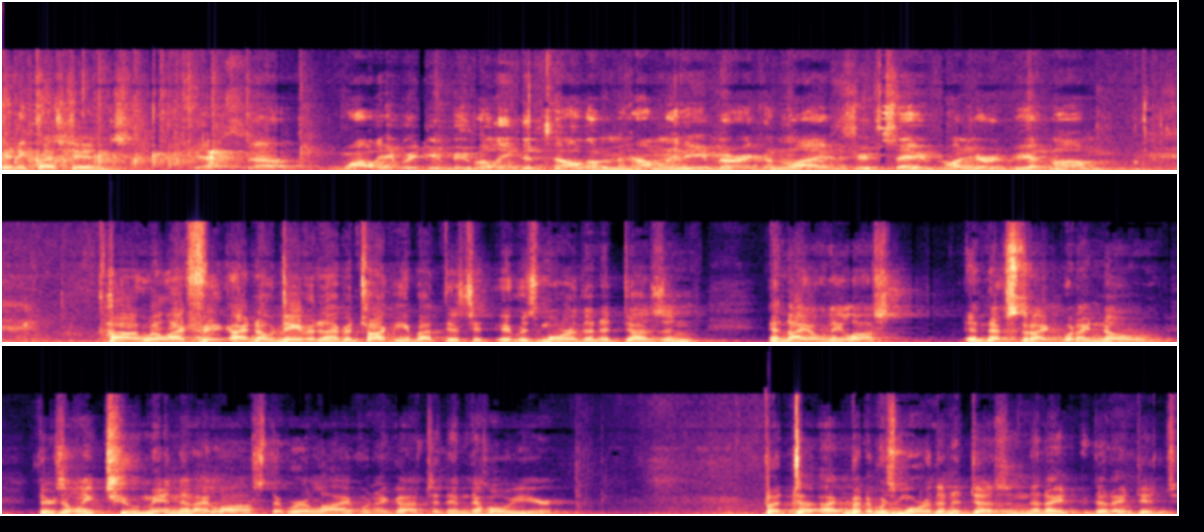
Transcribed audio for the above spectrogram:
Any questions? Yes, uh, Wally, would you be willing to tell them how many American lives you've saved while you're in Vietnam? Uh, well, I, I know David and I have been talking about this. It, it was more than a dozen, and I only lost, and that's that I, what I know. There's only two men that I lost that were alive when I got to them the whole year. But, uh, I, but it was more than a dozen that I, that I did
